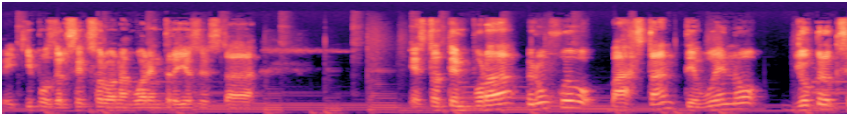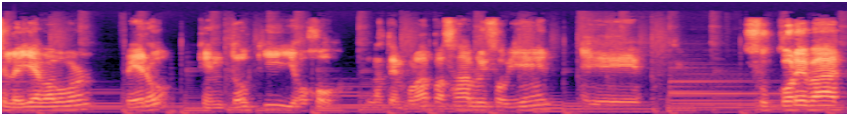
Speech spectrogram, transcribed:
equipos del SEC solo van a jugar entre ellos esta esta temporada, pero un juego bastante bueno. Yo creo que se le lleva a Auburn, pero Kentucky, ojo, la temporada pasada lo hizo bien. Eh, su coreback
